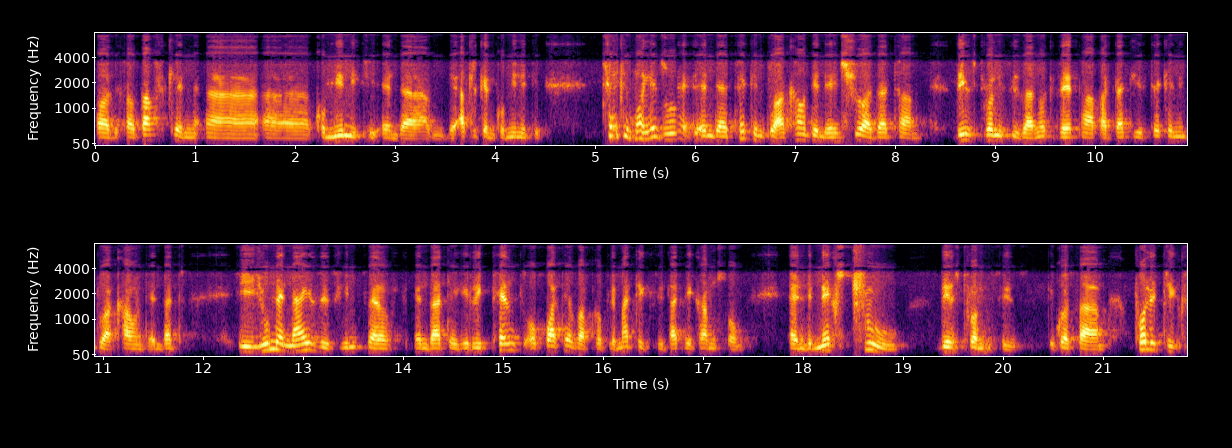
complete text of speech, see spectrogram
uh, the South African uh, uh community and um, the African community, take him on his word and uh, take into account and ensure that um, these promises are not vapor, but that he is taken into account and that he humanizes himself and that he repents of whatever problematics that he comes from and makes true these promises. Because um, politics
